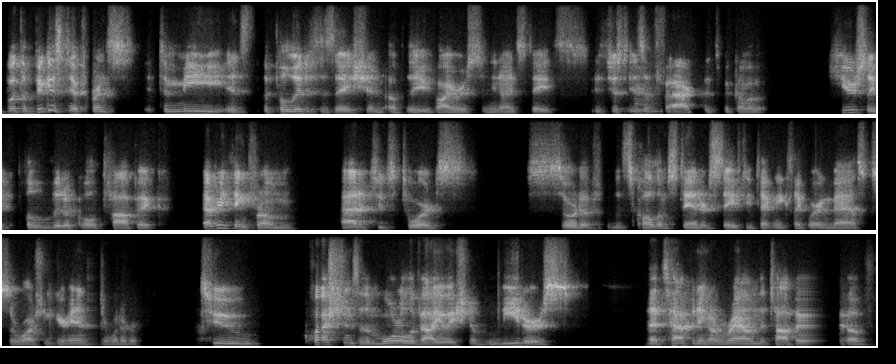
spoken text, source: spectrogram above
But the biggest difference to me is the politicization of the virus in the United States. It just is a mm. fact. It's become a hugely political topic. Everything from attitudes towards sort of, let's call them standard safety techniques like wearing masks or washing your hands or whatever, to questions of the moral evaluation of leaders that's happening around the topic of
